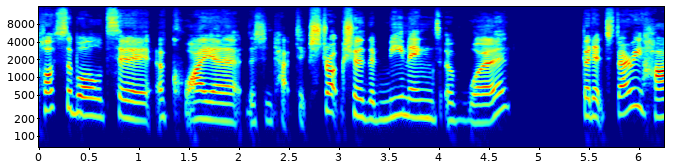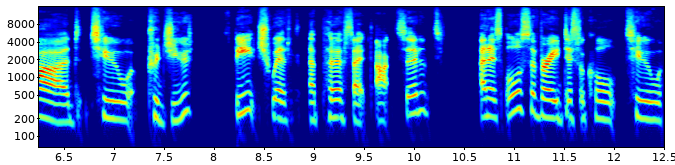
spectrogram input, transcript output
possible to acquire the syntactic structure, the meanings of words but it's very hard to produce speech with a perfect accent. And it's also very difficult to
